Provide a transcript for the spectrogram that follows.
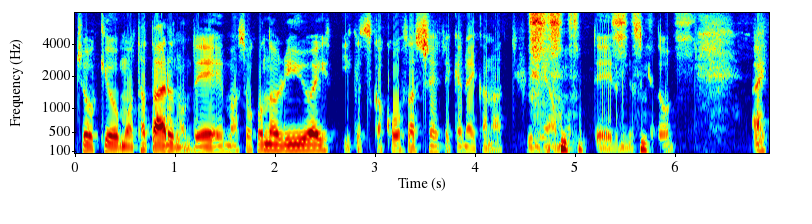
状況も多々あるので、まあ、そこの理由はいくつか考察しないといけないかなっていうふうには思っているんですけど、はい、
